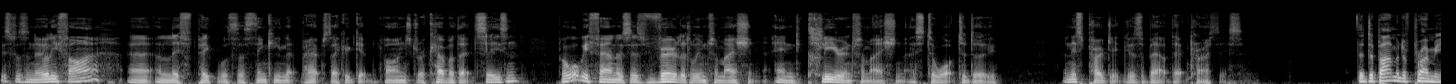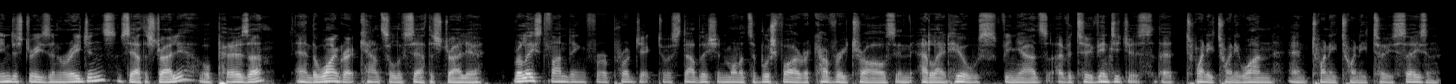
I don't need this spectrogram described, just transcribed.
This was an early fire uh, and left people with the thinking that perhaps they could get the vines to recover that season. But what we found is there's very little information and clear information as to what to do. And this project is about that process. The Department of Primary Industries and Regions, South Australia, or PIRSA, and the Wine Grape Council of South Australia released funding for a project to establish and monitor bushfire recovery trials in the Adelaide Hills vineyards over two vintages, the 2021 and 2022 season.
